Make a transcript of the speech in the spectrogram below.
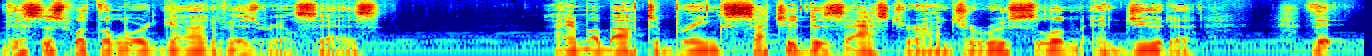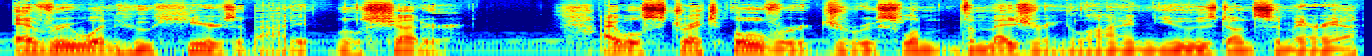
this is what the Lord God of Israel says I am about to bring such a disaster on Jerusalem and Judah that everyone who hears about it will shudder. I will stretch over Jerusalem the measuring line used on Samaria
